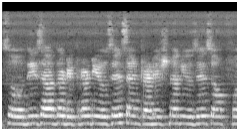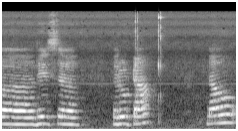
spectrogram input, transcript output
So these are the different uses and traditional uses of uh, this uh, ruta now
